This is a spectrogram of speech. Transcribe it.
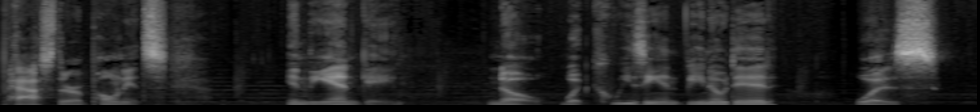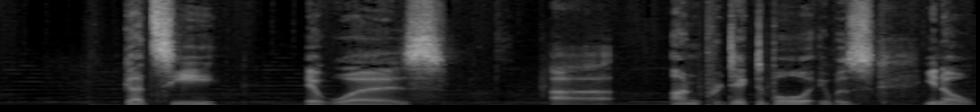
pass their opponents in the end game. No, what Queasy and Vino did was gutsy. It was uh, unpredictable. It was, you know,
